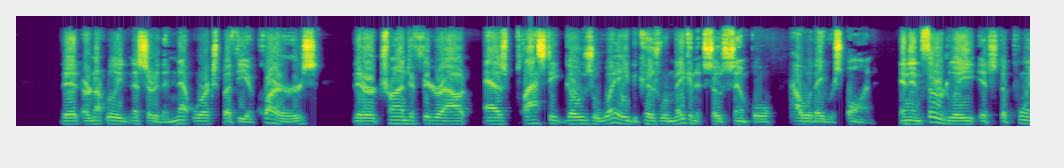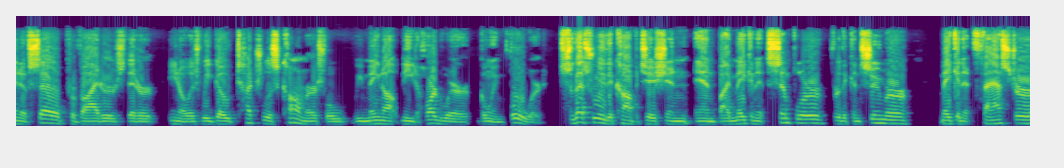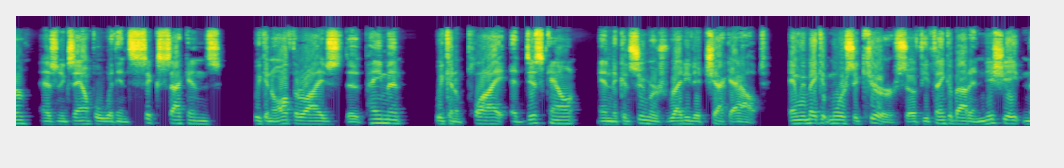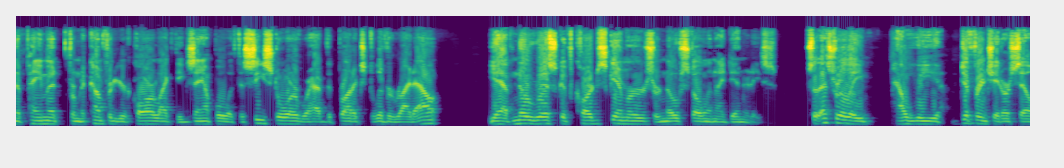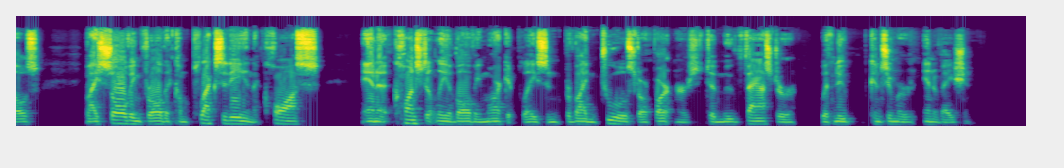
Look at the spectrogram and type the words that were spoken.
that are not really necessarily the networks, but the acquirers that are trying to figure out as plastic goes away because we're making it so simple, how will they respond? And then thirdly, it's the point of sale providers that are, you know, as we go touchless commerce, well, we may not need hardware going forward. So that's really the competition. And by making it simpler for the consumer, making it faster, as an example, within six seconds, we can authorize the payment, we can apply a discount, and the consumer is ready to check out. And we make it more secure. So if you think about initiating the payment from the comfort of your car, like the example at the C store where have the products delivered right out, you have no risk of card skimmers or no stolen identities. So that's really how we differentiate ourselves by solving for all the complexity and the costs and a constantly evolving marketplace and providing tools to our partners to move faster with new consumer innovation.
